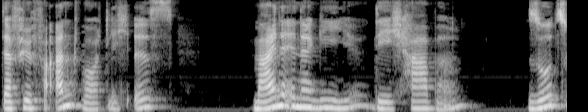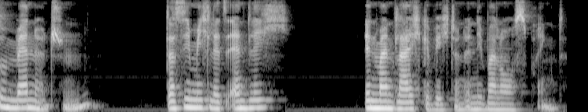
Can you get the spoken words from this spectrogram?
dafür verantwortlich ist, meine Energie, die ich habe, so zu managen, dass sie mich letztendlich in mein Gleichgewicht und in die Balance bringt.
